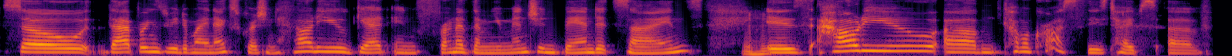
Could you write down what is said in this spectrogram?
So that brings me to my next question. How do you get in front of them? You mentioned bandit signs. Mm-hmm. is how do you um, come across these types of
